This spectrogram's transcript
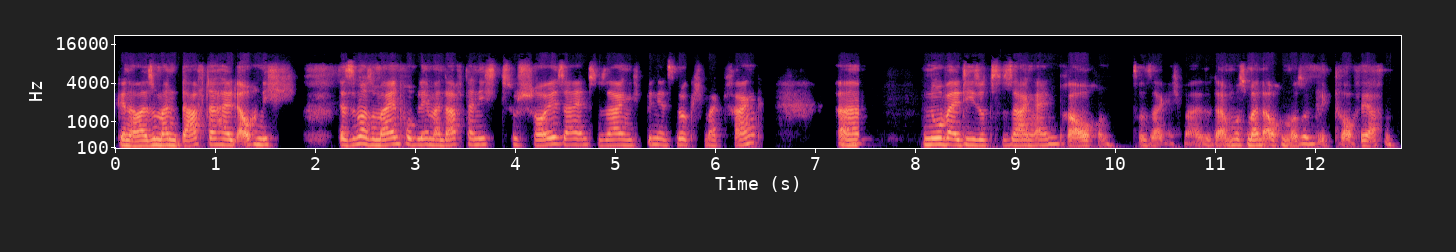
Genau, also man darf da halt auch nicht, das ist immer so mein Problem, man darf da nicht zu scheu sein, zu sagen, ich bin jetzt wirklich mal krank, äh, nur weil die sozusagen einen brauchen, so sage ich mal. Also da muss man auch immer so einen Blick drauf werfen.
